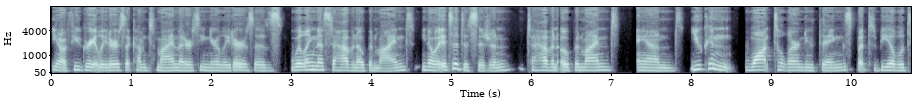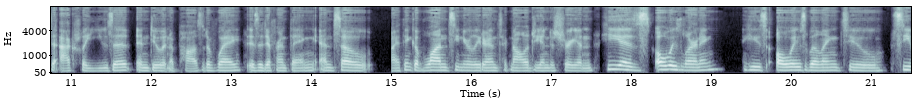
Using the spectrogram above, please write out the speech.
you know, a few great leaders that come to mind that are senior leaders is willingness to have an open mind. You know, it's a decision to have an open mind and you can want to learn new things, but to be able to actually use it and do it in a positive way is a different thing. And so I think of one senior leader in the technology industry and he is always learning. He's always willing to see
